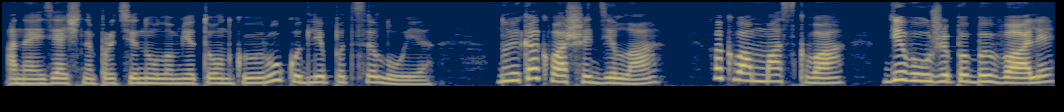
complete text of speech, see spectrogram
Она изящно протянула мне тонкую руку для поцелуя. «Ну и как ваши дела? Как вам Москва? Где вы уже побывали?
